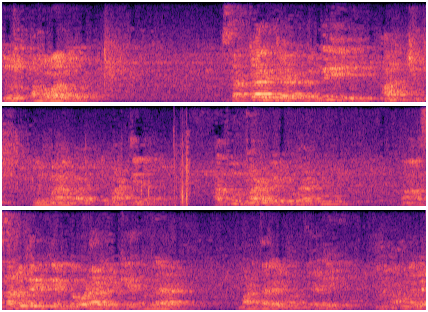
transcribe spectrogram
ಇದು ಅಹವಾಲು. ಸರ್ಕಾರಿ ಜಾಗದಲ್ಲಿ ಆರ್ಚ್ ನಿರ್ಮಾಣ ಮಾಡೋಕ್ಕೆ ಮಾಡ್ತಿದ್ದಾರೆ. ಅದು ಮಾಡಬೇಕು. ಹಾಗೂ ಸಾರ್ವಜನಿಕರಿಗೆ ಓಡಾಡೋಕ್ಕೆ ತೊಂದರೆ ಮಾಡ್ತಾರೆ ಅಂತ ಹೇಳಿ ಆಮೇಲೆ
